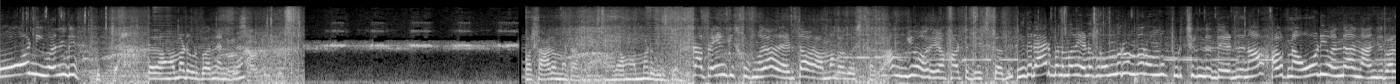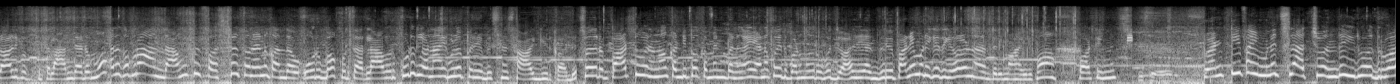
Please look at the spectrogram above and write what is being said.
ஓடி வந்து அவங்க அம்மாட்ட கொடுப்பாருன்னு நினைக்கிறேன். அவர் சாட மாட்டாங்க. அவங்க அம்மாட்ட கொடுத்தாரு நான் பிளைன் கிஸ் கொடுக்கும்போது அதை எடுத்து அவர் அம்மாக்காக வச்சிட்டாரு. அங்கேயும் ஒரு ஹார்ட் ஹார்ட்டை இந்த டேர் பண்ணும்போது எனக்கு ரொம்ப ரொம்ப ரொம்ப பிடிச்சிருந்தது எதுனா அவருக்கு நான் ஓடி வந்து அந்த அஞ்சு ரூபா லாலிபப் கொடுத்தல அந்த இடமும். அதுக்கப்புறம் அந்த அங்கிள் ஃபர்ஸ்ட் சொன்ன எனக்கு அந்த ஒரு ரூபா கொடுத்தாருல அவர் கொடுக்கலனா இவ்வளோ பெரிய பிஸ்னஸ் ஆகியிருக்காது. ஸோ இதில் பாட்டு வேணும்னா கண்டிப்பாக கமெண்ட் பண்ணுங்க. எனக்கும் இது பண்ணும்போது ரொம்ப ஜாலியாக இருந்தது. பண்ணி முடிக்கிறதுக்கு எவ்வளோ நேரம் தெரியுமா? இருக்கும். ஃபார்ட்டி மினிட்ஸ் டுவெண்ட்டி ஃபைவ் மினிட்ஸில் அச்சு வந்து இருபது ரூபா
